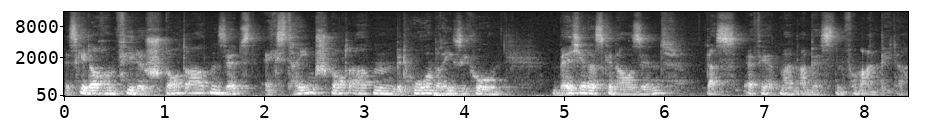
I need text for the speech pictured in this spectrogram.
es geht auch um viele Sportarten, selbst Extremsportarten mit hohem Risiko. Welche das genau sind, das erfährt man am besten vom Anbieter.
